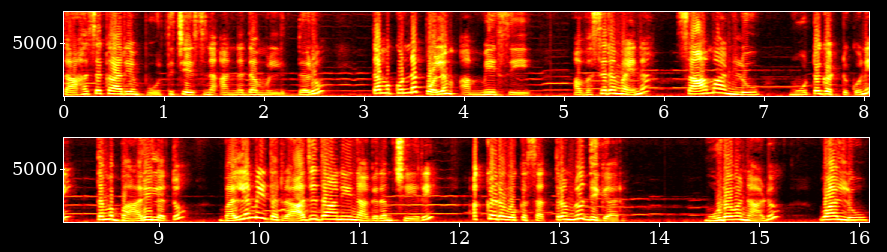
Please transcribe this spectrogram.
సాహస కార్యం పూర్తి చేసిన అన్నదమ్ములిద్దరూ తమకున్న పొలం అమ్మేసి అవసరమైన సామాన్లు మూటగట్టుకుని తమ భార్యలతో బల్ల మీద రాజధాని నగరం చేరి అక్కడ ఒక సత్రంలో దిగారు. మూడవ నాడు వాళ్ళు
